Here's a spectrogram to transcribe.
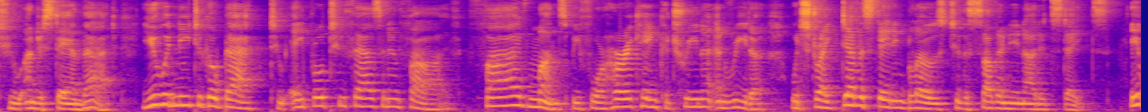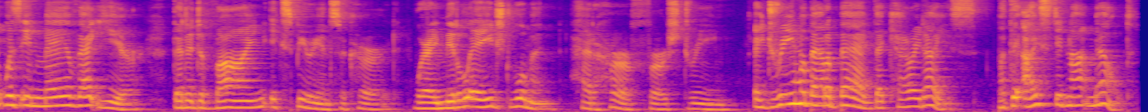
To understand that, you would need to go back to April 2005, five months before Hurricane Katrina and Rita would strike devastating blows to the southern United States. It was in May of that year that a divine experience occurred, where a middle aged woman had her first dream. A dream about a bag that carried ice, but the ice did not melt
